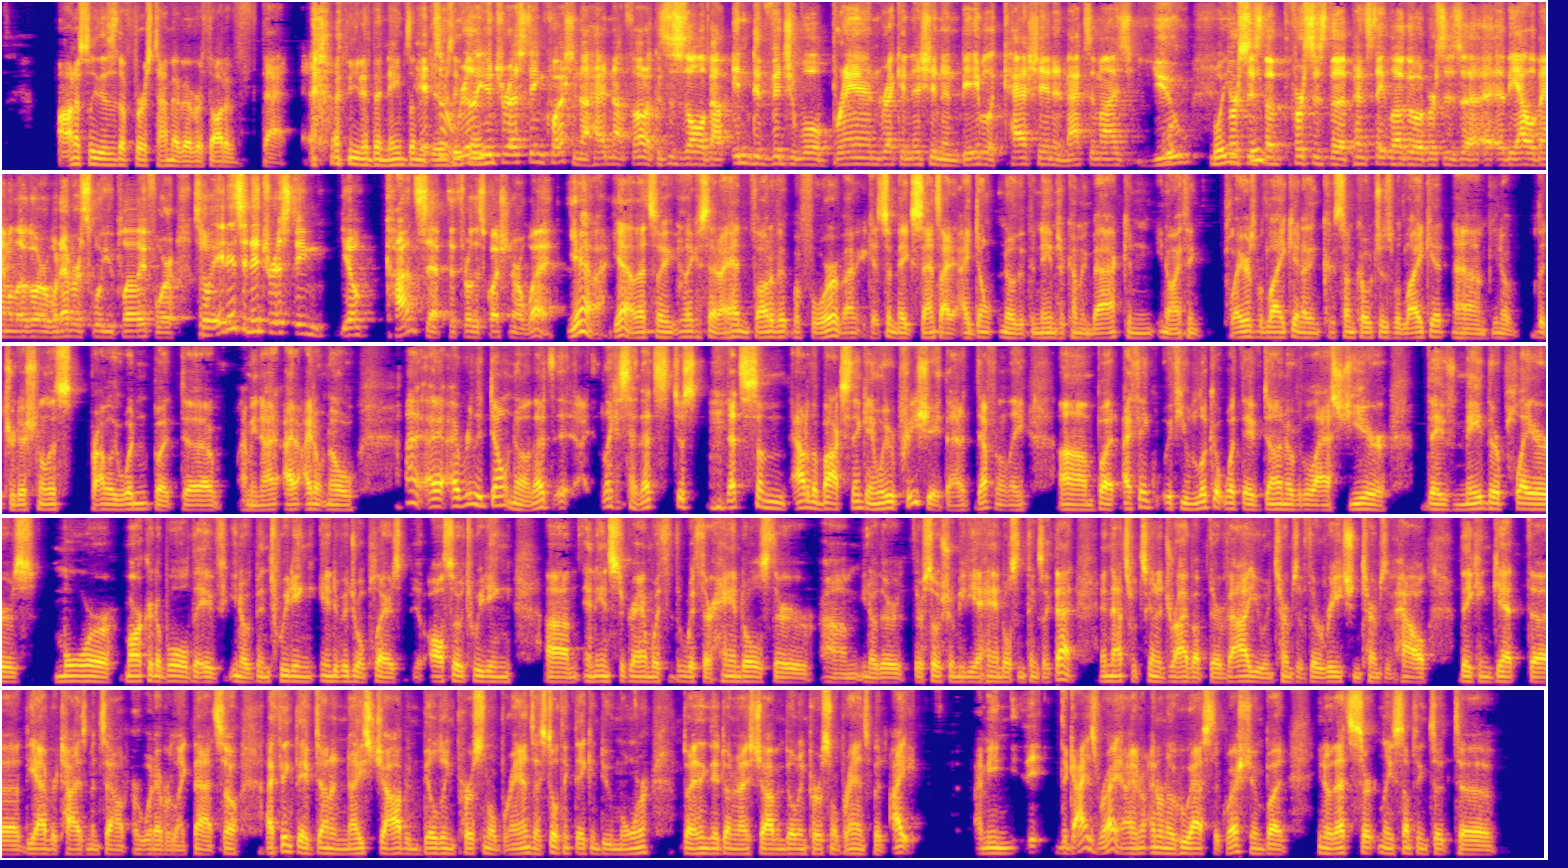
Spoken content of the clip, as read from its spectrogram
honestly, this is the first time I've ever thought of that. I mean, the names on the it's jersey. It's a really thing. interesting question. I had not thought of because this is all about individual brand recognition and being able to cash in and maximize you well, versus the versus the Penn State logo versus uh, uh, the Alabama logo or whatever school you play for. So it is an interesting, you know, concept to throw this question our way. Yeah, yeah, that's like like I said, I hadn't thought of it before. But I guess it makes sense. I, I don't know that the names are coming back, and you know, I think players would like it. I think some coaches would like it. Um, you know, the traditionalists probably wouldn't, but uh, I mean, I, I, I don't know. I, I really don't know. That's like I said, that's just that's some out of the box thinking. We appreciate that definitely. Um, but I think if you look at what they've done over the last year, they've made their players more marketable. They've you know been tweeting individual players, also tweeting um, and Instagram with with their handles, their um, you know their their social media handles and things like that. And that's what's going to drive up their value in terms of their reach, in terms of how they can get the the advertisements out or whatever like that. So I think they've done a nice job in building personal brands. I still think they can do more, but I think they've done a nice job in building personal brands. But I I mean, it, the guy's right. I I don't know who asked the question, but you know, that's certainly something to, to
